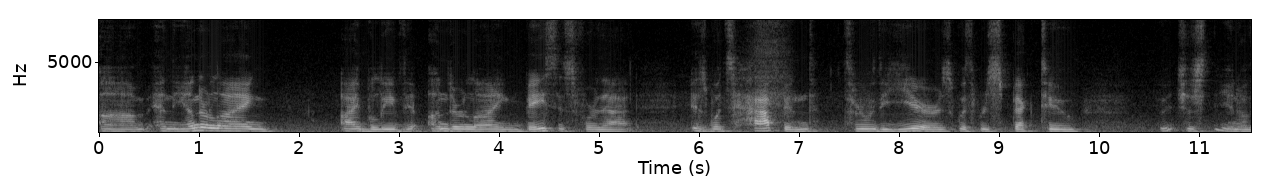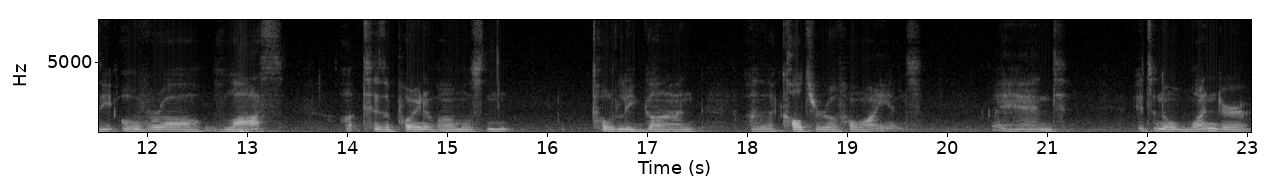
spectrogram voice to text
um, and the underlying, I believe, the underlying basis for that is what's happened through the years with respect to just, you know, the overall loss uh, to the point of almost totally gone on the culture of Hawaiians. And it's no wonder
